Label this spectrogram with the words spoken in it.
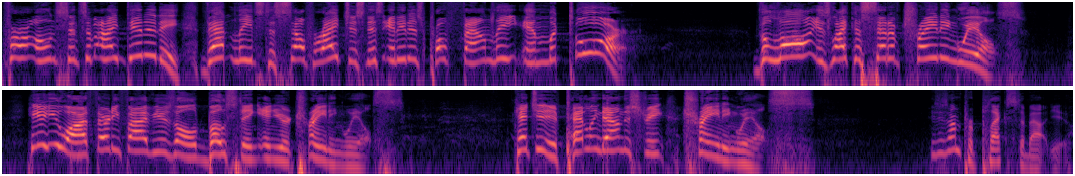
for our own sense of identity. That leads to self righteousness, and it is profoundly immature. The law is like a set of training wheels. Here you are, 35 years old, boasting in your training wheels. Can't you? pedaling down the street, training wheels. He says, I'm perplexed about you.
